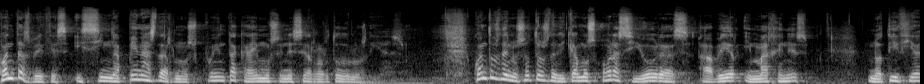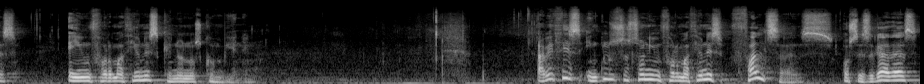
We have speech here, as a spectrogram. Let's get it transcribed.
¿Cuántas veces y sin apenas darnos cuenta caemos en ese error todos los días? ¿Cuántos de nosotros dedicamos horas y horas a ver imágenes, noticias e informaciones que no nos convienen? A veces incluso son informaciones falsas o sesgadas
